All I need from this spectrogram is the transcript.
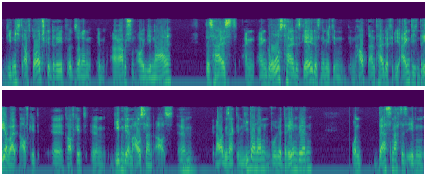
die nicht auf Deutsch gedreht wird, sondern im arabischen Original das heißt, ein, ein Großteil des Geldes, nämlich den, den Hauptanteil, der für die eigentlichen Dreharbeiten aufgeht, äh, drauf geht, ähm, geben wir im Ausland aus. Mhm. Ähm, genauer gesagt im Libanon, wo wir drehen werden. Und das macht es eben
